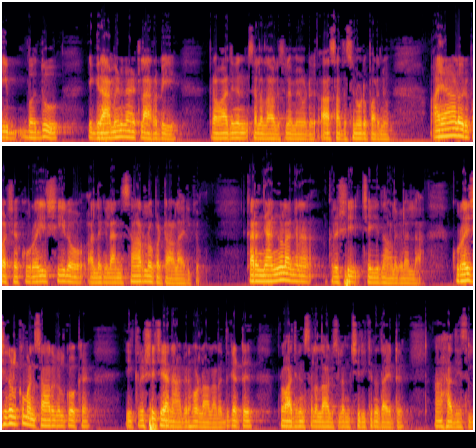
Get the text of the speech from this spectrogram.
ഈ ബധു ഈ ഗ്രാമീണനായിട്ടുള്ള അറബി പ്രവാചകൻ സല്ലല്ലാഹു അലൈഹി വസല്ലമയോട് ആ സദസ്സിനോട് പറഞ്ഞു അയാളൊരു പക്ഷേ കുറൈശിയിലോ അല്ലെങ്കിൽ അൻസാറിലോ പെട്ട ആളായിരിക്കും. കാരണം ഞങ്ങളങ്ങനെ കൃഷി ചെയ്യുന്ന ആളുകളല്ല. കുറൈശികൾക്കും അൻസാറുകൾക്കും ഒക്കെ ഈ കൃഷി ചെയ്യാൻ ആഗ്രഹമുള്ള ആളാണ്. ഇത് കേട്ട് പ്രവാചകൻ സല്ലാ അലൈഹി വസല്ലം ചിരിക്കുന്നതായിട്ട് ആ ഹദീസിൽ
